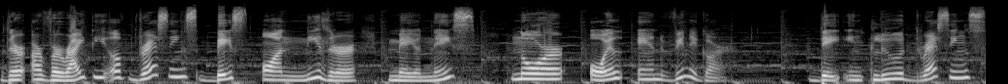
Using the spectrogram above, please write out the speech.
There are variety of dressings based on neither mayonnaise nor oil and vinegar. They include dressings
